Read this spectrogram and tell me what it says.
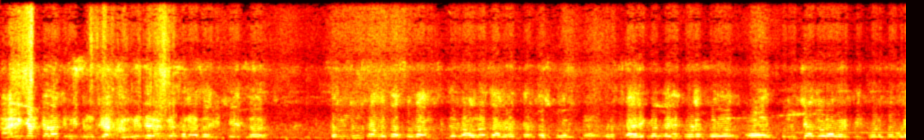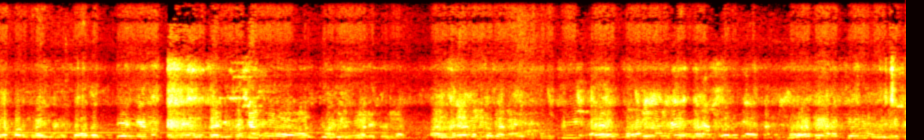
कार्यकर्त्याला तुम्ही तुमच्या आम्ही जर आमच्या समाजाविषयी जर सांगत असतो आमची जर भावना जागृत करत असतो तर कार्यकर्त्याने थोडस तुमच्या जोरावरती थोडस उड्या मारून नाही आणि समाजात ते निर्माण करणे आमचं अभिमान आहे. आणि- आणि तुमचं म्हणणं आहे की तुमची अं, मराठा मराठा आरक्षण उचित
